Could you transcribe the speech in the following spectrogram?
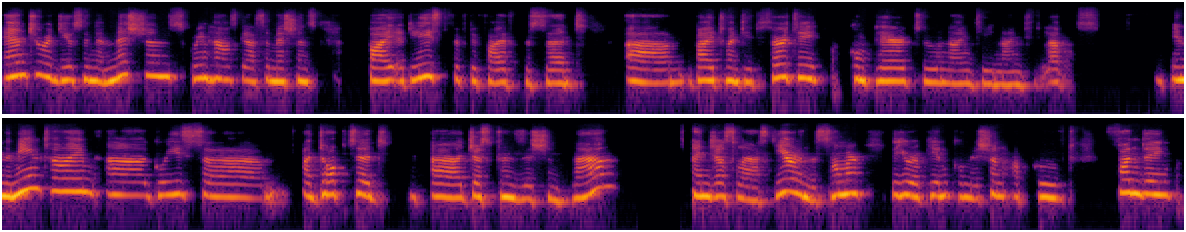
and to reducing emissions, greenhouse gas emissions, by at least 55% um, by 2030 compared to 1990 levels. In the meantime, uh, Greece uh, adopted a just transition plan. And just last year in the summer, the European Commission approved funding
